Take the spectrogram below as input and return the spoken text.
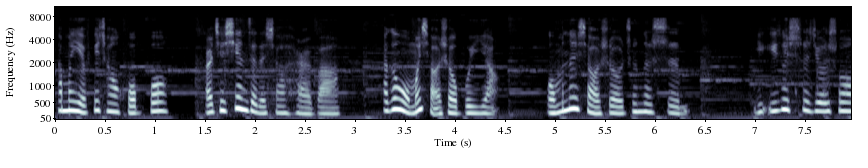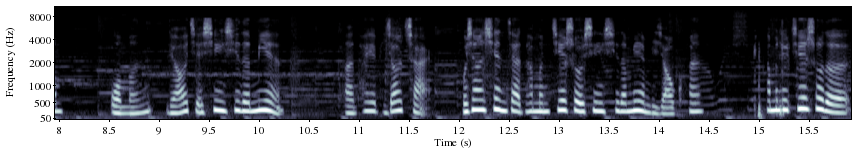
他们也非常活泼。而且现在的小孩吧，他跟我们小时候不一样。我们的小时候真的是一一个是就是说我们了解信息的面啊，它也比较窄，不像现在他们接受信息的面比较宽。他们就接受的，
